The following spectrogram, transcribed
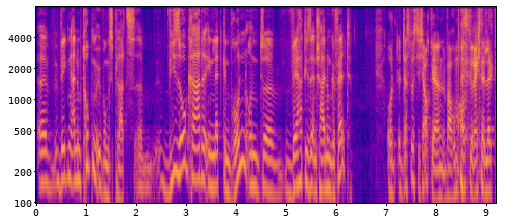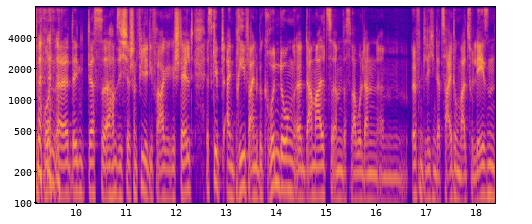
äh, wegen einem Truppenübungsplatz. Äh, wieso gerade in Lettgenbrunn und äh, wer hat diese Entscheidung gefällt? Und das wüsste ich auch gern. Warum ausgerechnet Lettgenbrunn? äh, das äh, haben sich schon viele die Frage gestellt. Es gibt einen Brief, eine Begründung. Äh, damals, ähm, das war wohl dann ähm, öffentlich in der Zeitung mal zu lesen.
